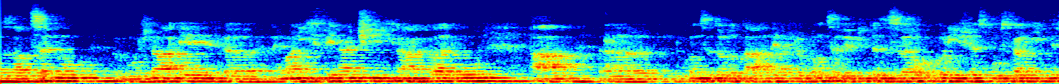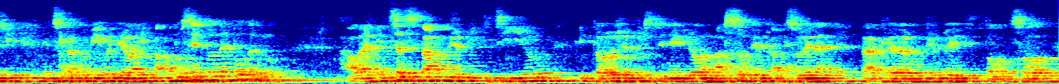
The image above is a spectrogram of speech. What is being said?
za cenu možná i nemalých finančních nákladů a dokonce to dotáhli až do konce. Vy víte ze svého okolí, že spousta lidí, kteří něco takového dělají a ono se jim to nepovedlo. Ale i cesta může být cíl, i to, že prostě někdo na sobě pracuje, tak může být to, co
